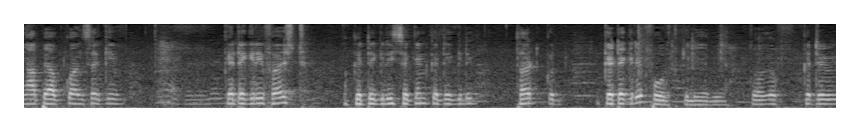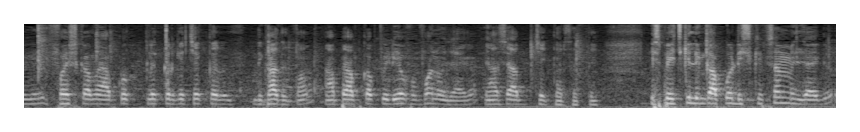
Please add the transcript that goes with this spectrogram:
यहाँ पे आपको answer key category first category second category third category fourth के लिए भी है। तो अगर कैटेगरी फ़र्स्ट का मैं आपको क्लिक करके चेक कर दिखा देता हूँ। यहाँ पे आपका पी डी एफ़ ओपन हो जाएगा। यहाँ से आप चेक कर सकते हैं। इस पेज की लिंक आपको डिस्क्रिप्शन मिल जाएगी।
